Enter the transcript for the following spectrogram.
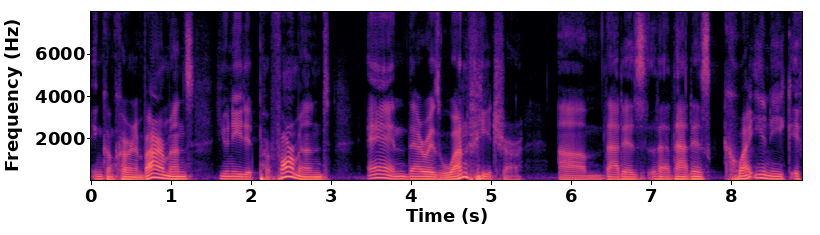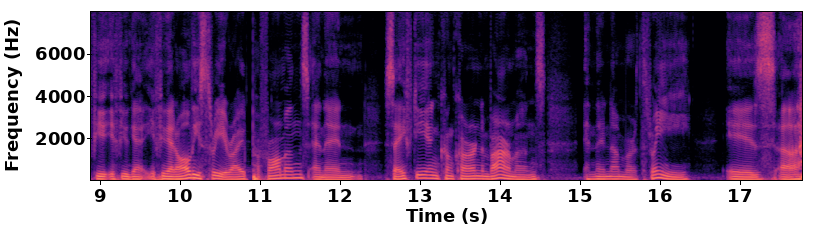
in concurrent environments. You need it performant, and there is one feature um, that is that that is quite unique. If you if you get if you get all these three right, performance and then safety in concurrent environments, and then number three is uh,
